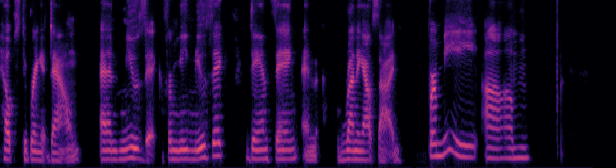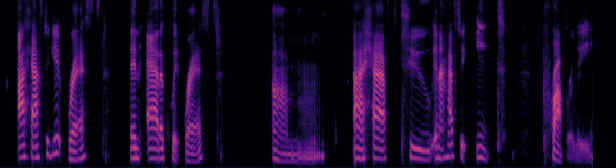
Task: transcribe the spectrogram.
helps to bring it down. And music, for me, music, dancing, and running outside. For me, um, I have to get rest and adequate rest. Um, I have to, and I have to eat properly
